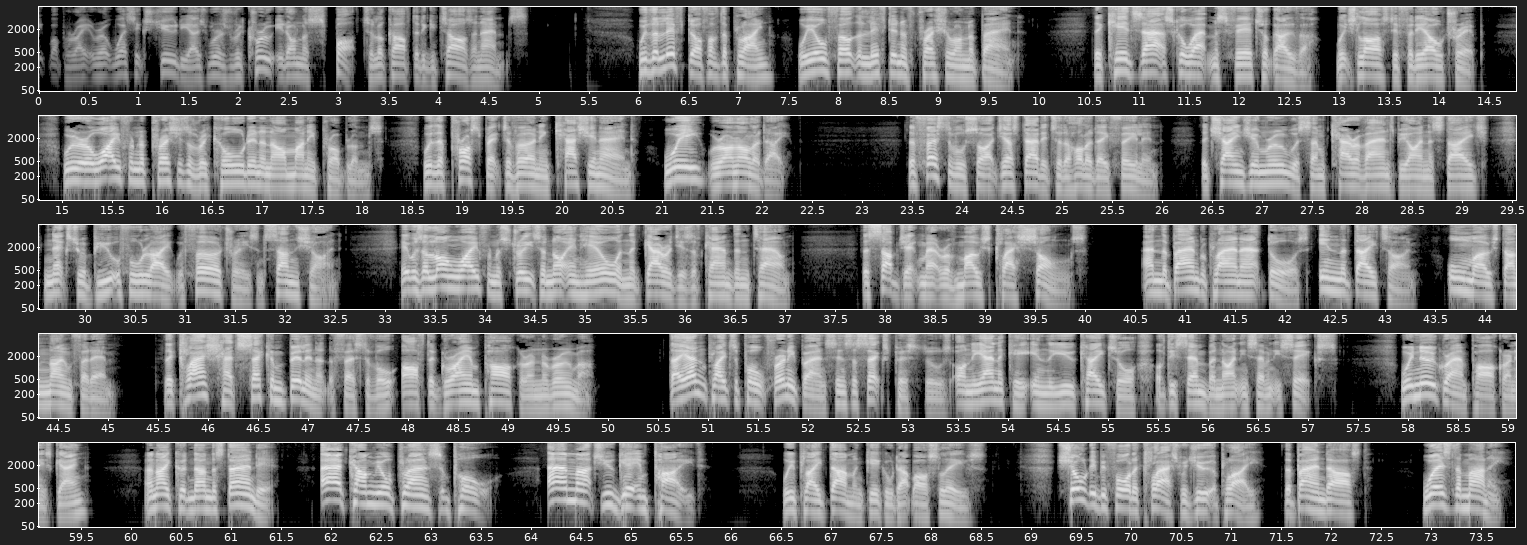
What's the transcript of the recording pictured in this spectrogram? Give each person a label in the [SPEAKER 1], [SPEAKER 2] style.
[SPEAKER 1] tape operator at Wessex Studios was recruited on the spot to look after the guitars and amps. With the liftoff of the plane, we all felt the lifting of pressure on the band. The kids' out school atmosphere took over, which lasted for the whole trip. We were away from the pressures of recording and our money problems, with the prospect of earning cash in hand. We were on holiday. The festival site just added to the holiday feeling. The changing room was some caravans behind the stage, next to a beautiful lake with fir trees and sunshine. It was a long way from the streets of Notting Hill and the garages of Camden Town, the subject matter of most Clash songs. And the band were playing outdoors, in the daytime, almost unknown for them. The Clash had second billing at the festival after Graham Parker and the Rumour. They hadn't played support for any band since the Sex Pistols on the Anarchy in the UK tour of December 1976. We knew Graham Parker and his gang, and they couldn't understand it. How come you're playing support? How much you getting paid? We played dumb and giggled up our sleeves. Shortly before the Clash were due to play, the band asked, Where's the money?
